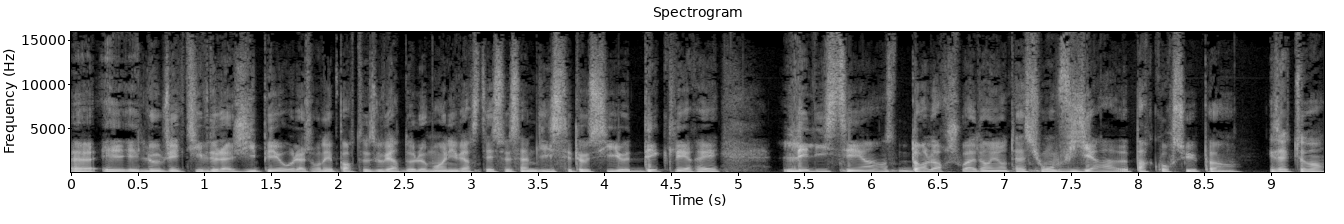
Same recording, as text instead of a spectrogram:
Et, et l'objectif de la JPO, la journée portes ouvertes de Le Mans Université ce samedi, c'est aussi d'éclairer les lycéens dans leur choix d'orientation via parcoursup. Exactement.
